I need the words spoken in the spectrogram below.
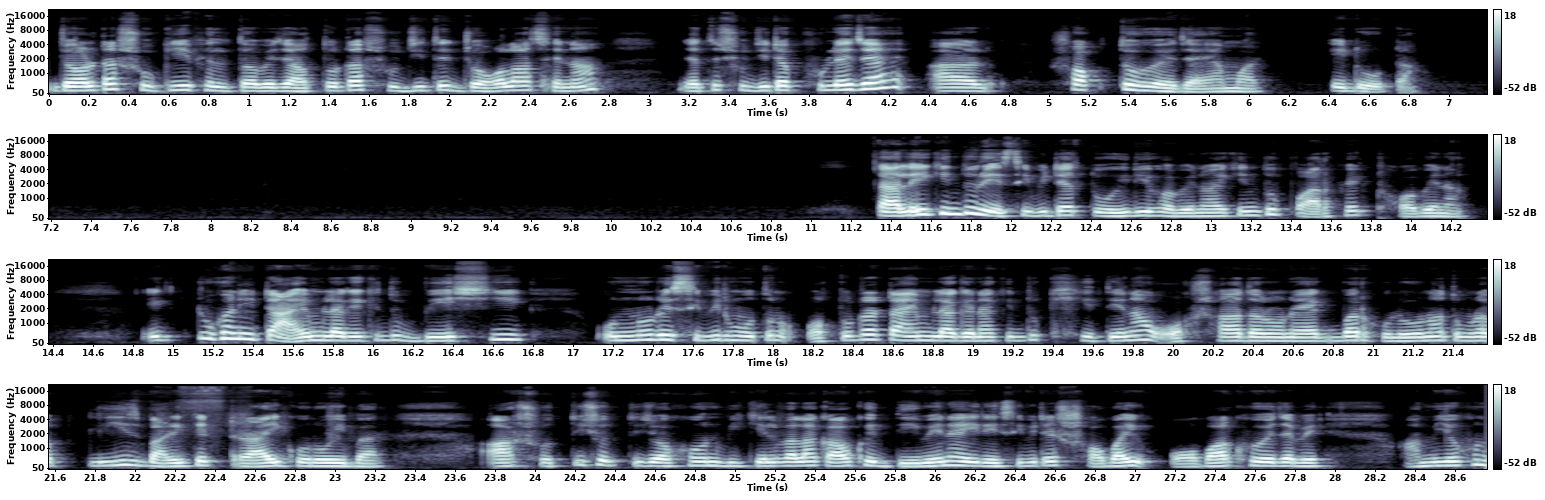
জলটা শুকিয়ে ফেলতে হবে, যতটা সুজিতে জল আছে না, যাতে সুজিটা ফুলে যায় আর শক্ত হয়ে যায় আমার এই ডোটা। তাহলেই কিন্তু রেসিপিটা তৈরি হবে, নয় কিন্তু পারফেক্ট হবে না। একটুখানি টাইম লাগে, কিন্তু বেশি অন্য রেসিপির মতন অতটা টাইম লাগে না, কিন্তু খেতে না অসাধারণ, একবার হলেও না তোমরা প্লিজ বাড়িতে ট্রাই করো এবার। আর সত্যি সত্যি যখন বিকেলবেলা কাউকে দেবে না এই রেসিপিটা সবাই অবাক হয়ে যাবে। আমি যখন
